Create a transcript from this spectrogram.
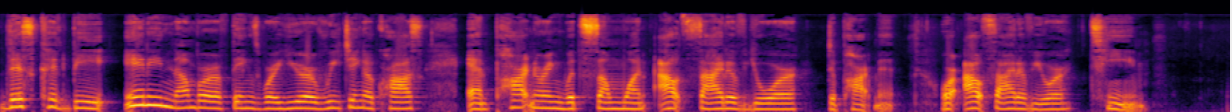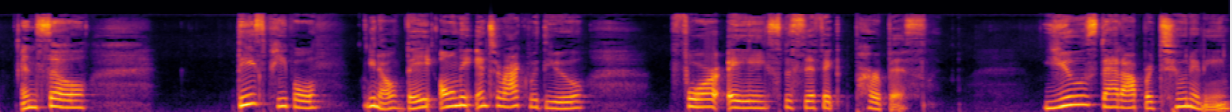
This could be any number of things where you're reaching across and partnering with someone outside of your department or outside of your team. And so these people, you know, they only interact with you for a specific purpose. Use that opportunity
